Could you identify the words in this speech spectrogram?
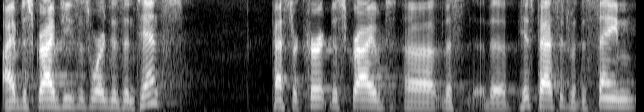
I have described Jesus' words as intense. Pastor Kurt described uh, this, the, his passage with the same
